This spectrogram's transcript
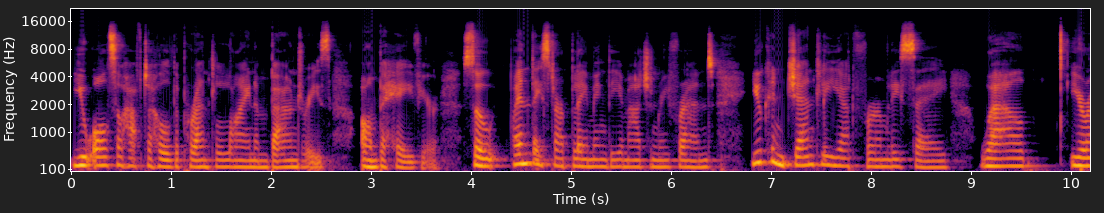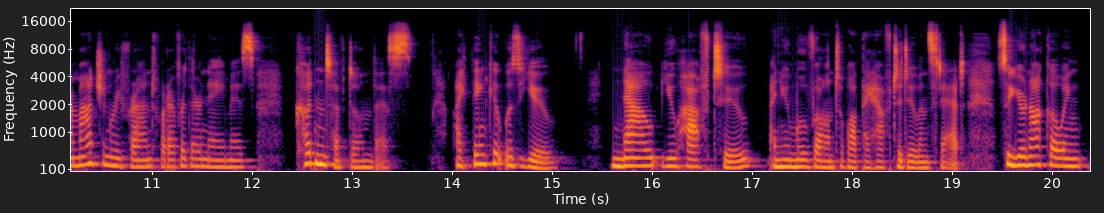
you also have to hold the parental line and boundaries on behavior. So when they start blaming the imaginary friend, you can gently yet firmly say, Well, your imaginary friend, whatever their name is, couldn't have done this. I think it was you. Now you have to, and you move on to what they have to do instead. So you're not going,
